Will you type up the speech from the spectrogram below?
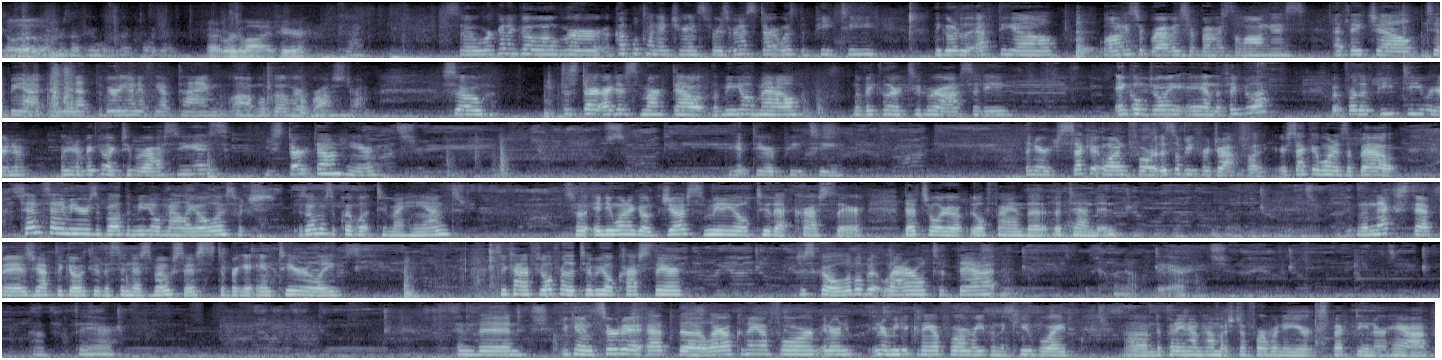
Hello. What was that? What was that called again? All right, we're live here. Okay. So we're gonna go over a couple tendon transfers. We're gonna start with the PT, then go to the FDL, longus or brevis or brevis the longus, FHL, tibia, and then at the very end, if we have time, uh, we'll go over Brostrom. So to start, I just marked out the medial mal, navicular tuberosity, ankle joint, and the fibula. But for the PT, we're your nav- where your navicular tuberosity is, you start down here to get to your PT. Then your second one for this will be for drop foot. Your second one is about 10 centimeters above the medial malleolus, which is almost equivalent to my hand. So, and you want to go just medial to that crest there. That's where you'll, you'll find the, the tendon. The next step is you have to go through the syndesmosis to bring it anteriorly. So you kind of feel for the tibial crest there. Just go a little bit lateral to that. Coming up there. Up there. And then you can insert it at the lateral cuneiform, inter intermediate cuneiform, or even the cuboid, um, depending on how much deformity you're expecting or have.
